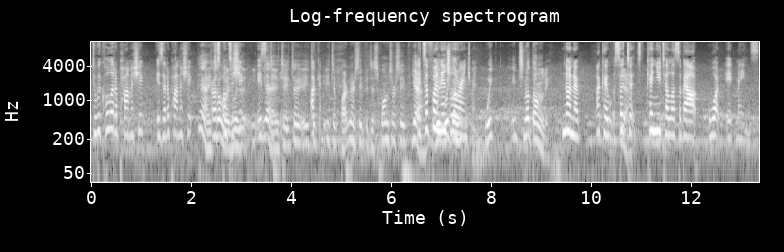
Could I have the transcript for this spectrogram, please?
do we call it a partnership? Is it a partnership? Yeah, it's or a always sponsorship? a- is yeah, it? it's, a, it's, a, it's, Okay. a, it's a partnership, it's a sponsorship. Yeah, It's a We- we financial can- arrangement. We, it's not only. no, no. Okay. So Yeah. t- can you tell us about what it means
